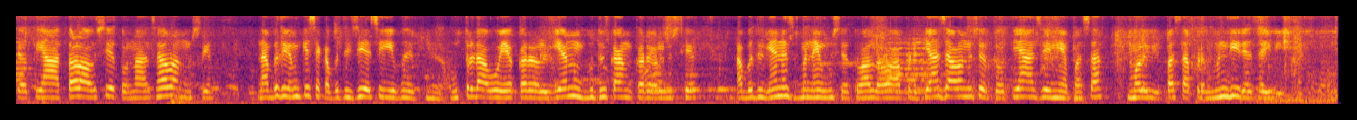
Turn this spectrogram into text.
છે તો ત્યાં તળાવ છે, તો ના જવાનું છે. ના, બધું એમ કહે છે કે બધી જે છે એ ભાઈ ભૂતડાઓ એ કરેલું, એનું બધું કામ કરેલું છે. આ બધું એને જ બનાવ્યું છે. તો હાલો આપણે ત્યાં જવાનું છે, તો ત્યાં જઈને પાછા મળવી, પાછા આપણે મંદિરે જઈશું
